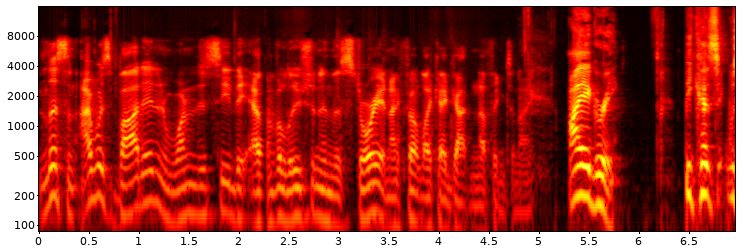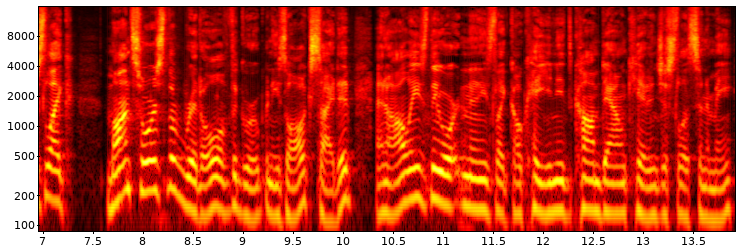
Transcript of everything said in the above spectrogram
listen. I was bought in and wanted to see the evolution in the story, and I felt like I got nothing tonight. I agree. Because it was like Mansoor's the Riddle of the group, and he's all excited, and Ali's the Orton, and he's like, okay, you need to calm down, kid, and just listen to me.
